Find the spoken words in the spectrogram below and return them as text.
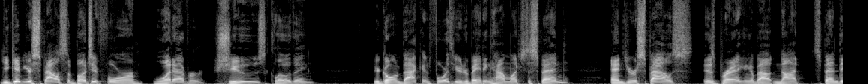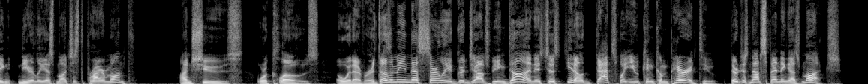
You give your spouse a budget for whatever shoes, clothing. You're going back and forth. You're debating how much to spend and your spouse is bragging about not spending nearly as much as the prior month on shoes or clothes or whatever. It doesn't mean necessarily a good job's being done. It's just, you know, that's what you can compare it to. They're just not spending as much.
